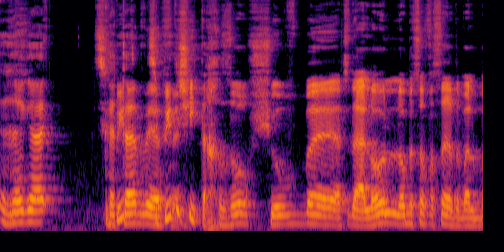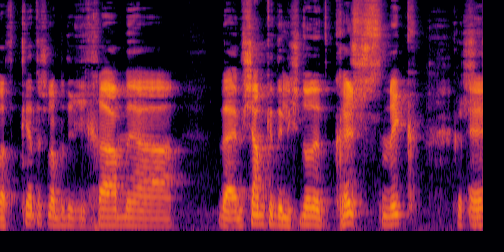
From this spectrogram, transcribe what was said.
רגע ציפית- קטן ויפה. ציפיתי שהיא תחזור שוב, ב, אתה יודע, לא, לא בסוף הסרט, אבל בקטע של הבריחה מה... הם שם כדי לשדוד את קרש סניק. אה,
